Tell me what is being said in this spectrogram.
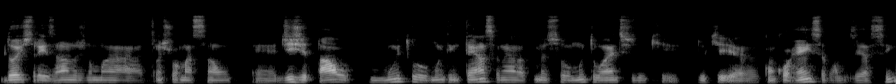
dois, três anos, numa transformação é, digital muito muito intensa, né? Ela começou muito antes do que do que a concorrência, vamos dizer assim,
